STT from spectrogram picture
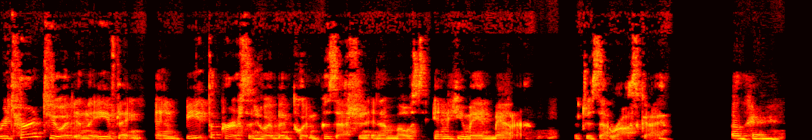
Returned to it in the evening and beat the person who had been put in possession in a most inhumane manner, which is that Ross guy. Okay.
